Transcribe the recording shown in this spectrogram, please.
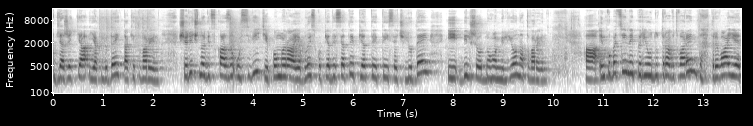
для життя як людей, так і тварин. Щорічно від сказу у світі помирає близько 55 тисяч людей і більше 1 мільйона тварин. Інкубаційний період у тварин триває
